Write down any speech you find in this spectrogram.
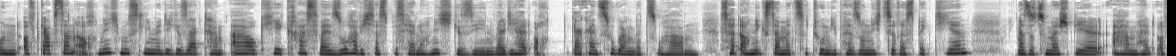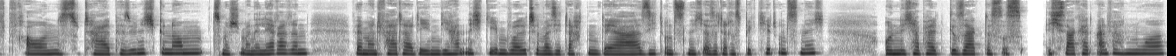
Und oft gab es dann auch nicht Muslime, die gesagt haben, ah, okay, krass, weil so habe ich das bisher noch nicht gesehen, weil die halt auch gar keinen Zugang dazu haben. Es hat auch nichts damit zu tun, die Person nicht zu respektieren. Also zum Beispiel haben halt oft Frauen es total persönlich genommen, zum Beispiel meine Lehrerin, wenn mein Vater denen die Hand nicht geben wollte, weil sie dachten, der sieht uns nicht, also der respektiert uns nicht. Und ich habe halt gesagt, das ist, ich sage halt einfach nur,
